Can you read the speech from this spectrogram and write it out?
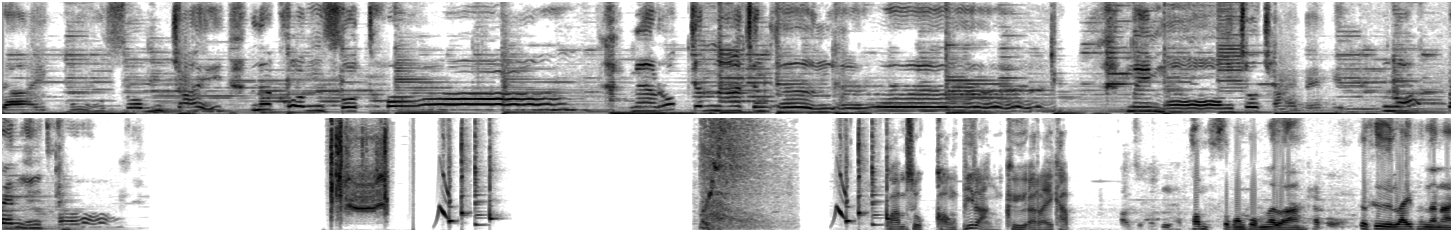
ได้ผู้สมใจ และคนสุดท้อง แม่รบจะนาจังเอิงเอิงไม่มองเจ้าชายแต่เห็นน้องเป็นทอง ความสุขของพี่หลังคืออะไรครับ ความสุขของพี่ครับความสุขของผมน่ะเหรอครับผมก็คือไร้พันธนา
